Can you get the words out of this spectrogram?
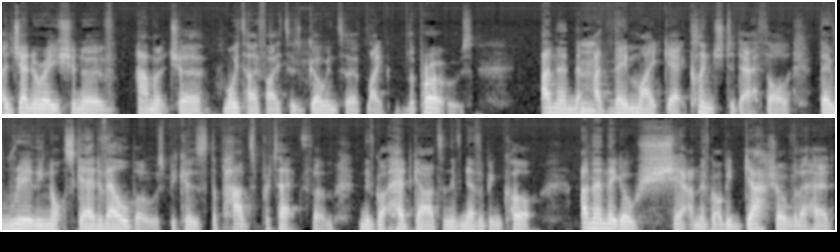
a generation of amateur Muay Thai fighters go into like the pros, and then Mm. they might get clinched to death, or they're really not scared of elbows because the pads protect them, and they've got head guards and they've never been cut. And then they go shit, and they've got a big gash over their head,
